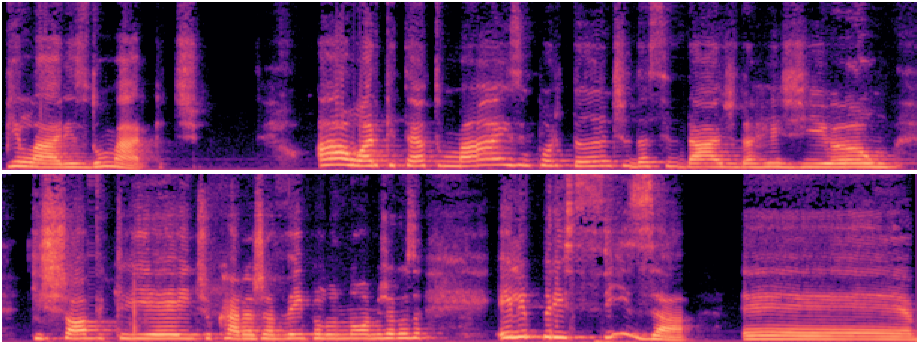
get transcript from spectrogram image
pilares do marketing. Ah, o arquiteto mais importante da cidade, da região, que chove cliente, o cara já vem pelo nome, já coisa. Ele precisa é,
